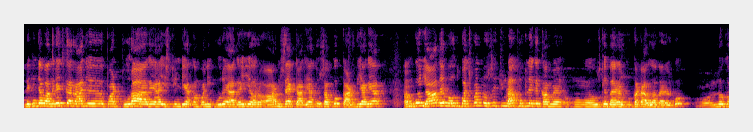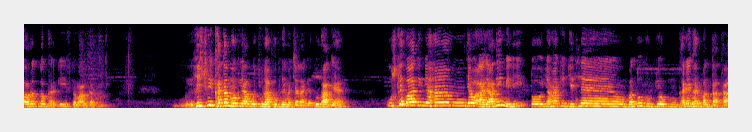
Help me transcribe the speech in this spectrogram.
लेकिन जब अंग्रेज़ का राज पाट पूरा आ गया, ईस्ट इंडिया कंपनी पूरे आ गई और आर्म्स एक्ट आ गया तो सबको काट दिया गया। हमको याद है बहुत बचपन में उससे चूल्हा फूकने के काम में उसके बैरल को, कटा हुआ बैरल को लोग, औरत लोग घर के इस्तेमाल करती थी। हिस्ट्री खत्म हो गया, वो चूल्हा फूकने में चला गया, दुर्भाग्य है। उसके बाद यहाँ जब आज़ादी मिली तो यहाँ की जितने बंदूक, जो घरे घर बनता था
